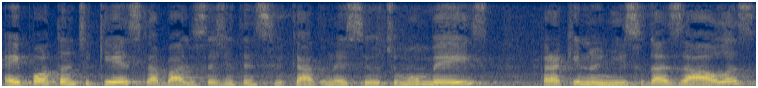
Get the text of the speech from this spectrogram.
É importante que esse trabalho seja intensificado nesse último mês, para que no início das aulas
